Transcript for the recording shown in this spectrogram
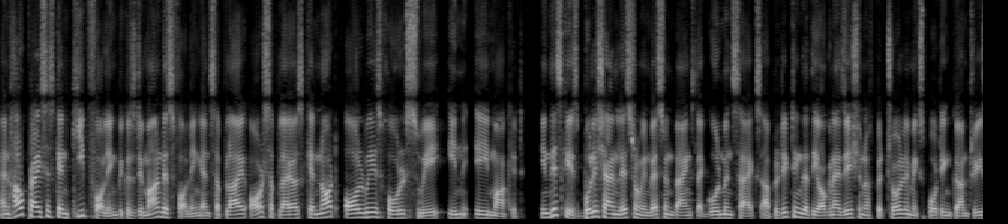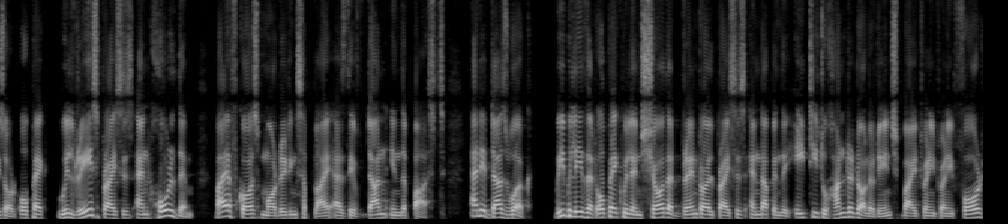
and how prices can keep falling because demand is falling and supply or suppliers cannot always hold sway in a market. In this case, bullish analysts from investment banks like Goldman Sachs are predicting that the Organization of Petroleum Exporting Countries, or OPEC, will raise prices and hold them by, of course, moderating supply as they've done in the past. And it does work. We believe that OPEC will ensure that Brent oil prices end up in the 80 to $100 range by 2024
